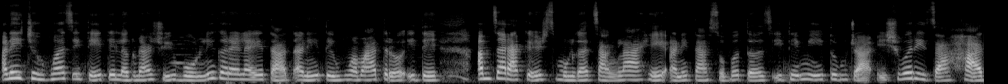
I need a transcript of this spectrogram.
आणि जेव्हाच इथे ते लग्नाची बोलणी करायला येतात आणि तेव्हा मात्र इथे आमचा राकेश मुलगा चांगला आहे आणि त्यासोबतच इथे मी तुमच्या ईश्वरीचा हात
